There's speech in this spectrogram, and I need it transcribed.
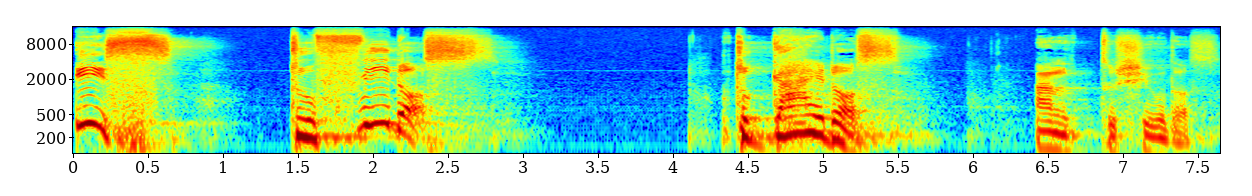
is to feed us, to guide us, and to shield us.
